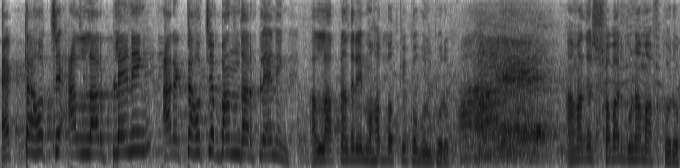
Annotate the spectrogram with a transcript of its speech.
একটা হচ্ছে আল্লাহর প্ল্যানিং আর একটা হচ্ছে বান্দার প্ল্যানিং আল্লাহ আপনাদের এই মহাব্বতকে কবুল করুক। আমাদের সবার গুণা মাফ করুক।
